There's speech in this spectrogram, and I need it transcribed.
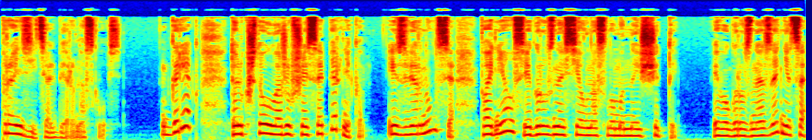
пронзить Альбера насквозь. Грек, только что уложивший соперника, извернулся, поднялся и грузно сел на сломанные щиты. Его грузная задница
